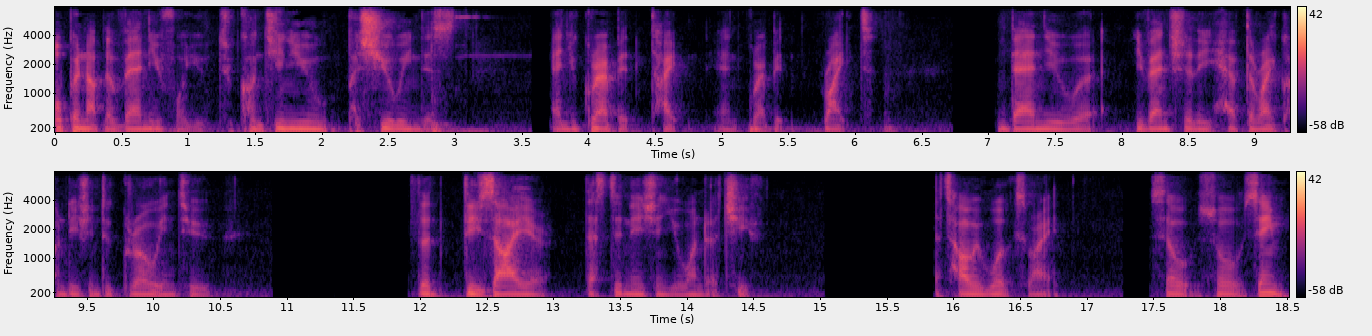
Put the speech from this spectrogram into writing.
open up the venue for you to continue pursuing this and you grab it tight and grab it right then you will eventually have the right condition to grow into the desired destination you want to achieve. That's how it works right? So so same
